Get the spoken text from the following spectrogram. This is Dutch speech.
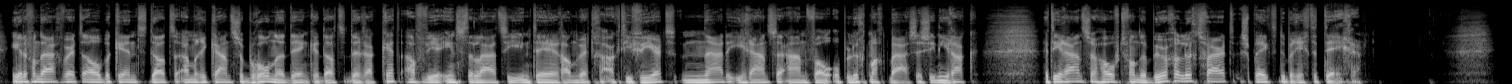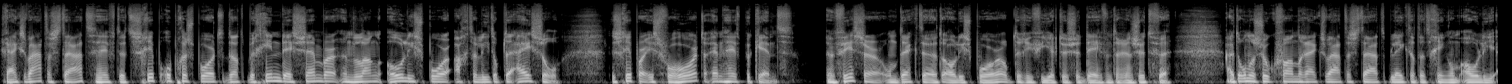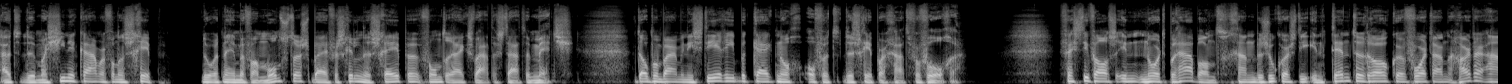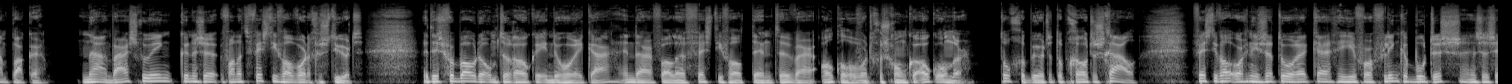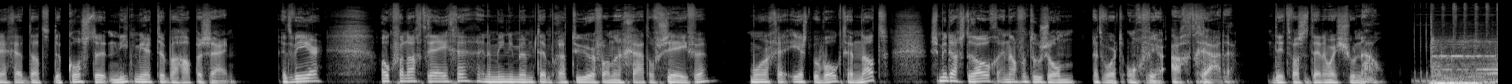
Eerder vandaag werd al bekend dat Amerikaanse bronnen denken dat de raketafweerinstallatie in Teheran werd geactiveerd na de Iraanse aanval op luchtmachtbasis in Irak. Het Iraanse hoofd van de burgerluchtvaart spreekt de berichten tegen. Rijkswaterstaat heeft het schip opgespoord dat begin december een lang oliespoor achterliet op de IJssel. De schipper is verhoord en heeft bekend. Een visser ontdekte het oliespoor op de rivier tussen Deventer en Zutphen. Uit onderzoek van Rijkswaterstaat bleek dat het ging om olie uit de machinekamer van een schip. Door het nemen van monsters bij verschillende schepen vond Rijkswaterstaat een match. Het Openbaar Ministerie bekijkt nog of het de schipper gaat vervolgen. Festivals in Noord-Brabant gaan bezoekers die in tenten roken voortaan harder aanpakken. Na een waarschuwing kunnen ze van het festival worden gestuurd. Het is verboden om te roken in de horeca... en daar vallen festivaltenten waar alcohol wordt geschonken ook onder. Toch gebeurt het op grote schaal. Festivalorganisatoren krijgen hiervoor flinke boetes... en ze zeggen dat de kosten niet meer te behappen zijn. Het weer, ook vannacht regen en een minimumtemperatuur van een graad of 7. Morgen eerst bewolkt en nat, smiddags droog en af en toe zon. Het wordt ongeveer 8 graden. Dit was het NOS Journaal.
